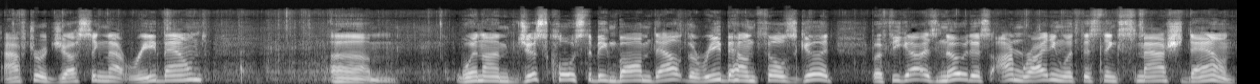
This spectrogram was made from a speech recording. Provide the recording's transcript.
after adjusting that rebound, um, when I'm just close to being bombed out, the rebound feels good. But if you guys notice, I'm riding with this thing smashed down.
